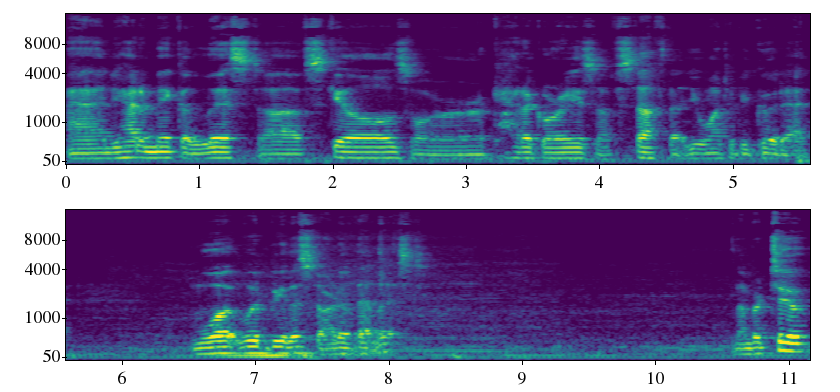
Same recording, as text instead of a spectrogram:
and you had to make a list of skills or categories of stuff that you want to be good at, what would be the start of that list? Number two,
